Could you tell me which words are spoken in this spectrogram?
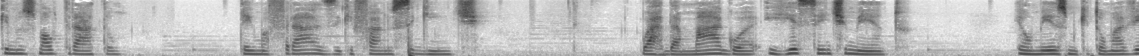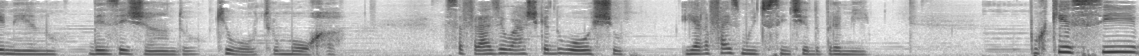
que nos maltratam. Tem uma frase que fala o seguinte: guarda mágoa e ressentimento é o mesmo que tomar veneno desejando que o outro morra. Essa frase eu acho que é do Osho e ela faz muito sentido para mim. Porque se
